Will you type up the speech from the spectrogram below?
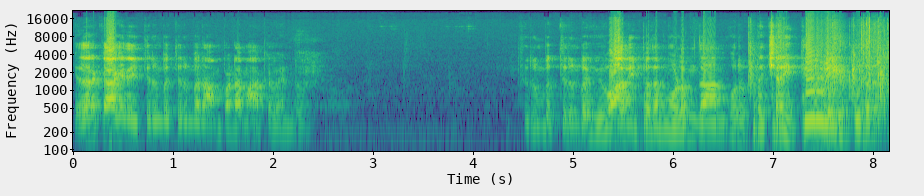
எதற்காக இதை திரும்ப திரும்ப நாம் படமாக்க வேண்டும்? திரும்ப திரும்ப விவாதிப்பதன் மூலம்தான் ஒரு பிரச்சனை தீர்வை எட்டுகிறது.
